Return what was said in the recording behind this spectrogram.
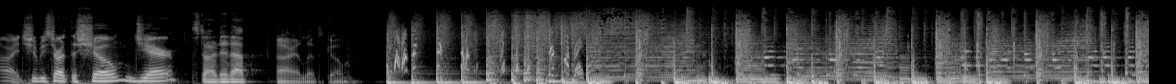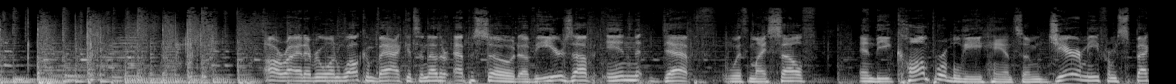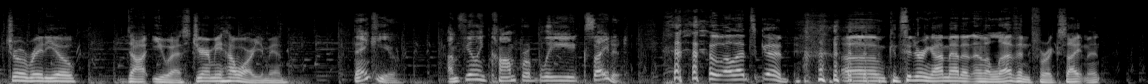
All right, should we start the show, Jer? Start it up. All right, let's go. All right, everyone, welcome back. It's another episode of Ears Up in Depth with myself and the comparably handsome Jeremy from SpectroRadio.us. Jeremy, how are you, man? Thank you. I'm feeling comparably excited. well, that's good. Um, considering I'm at an 11 for excitement,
